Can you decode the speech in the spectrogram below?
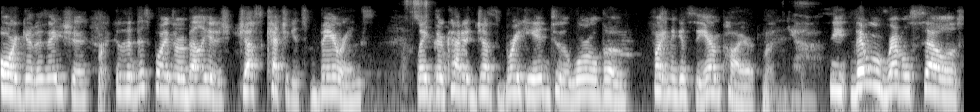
organization. Right. Because at this point, the rebellion is just catching its bearings. Like they're kind of just breaking into the world of fighting against the Empire. Right. Yeah. See, there were rebel cells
